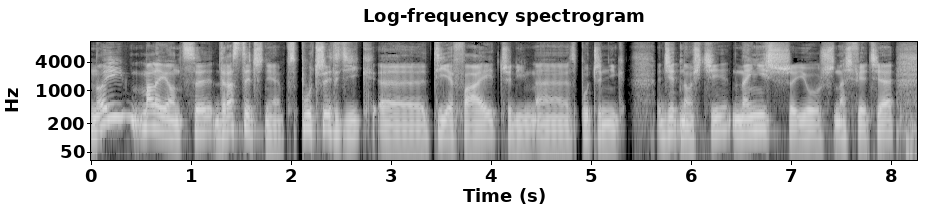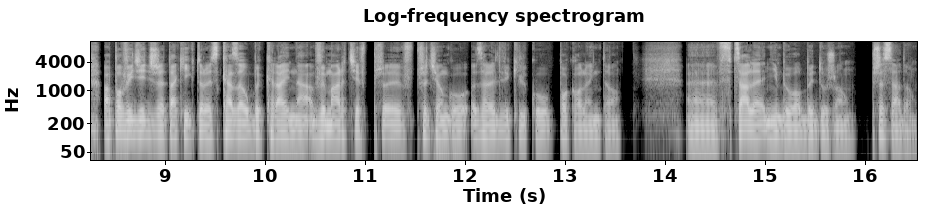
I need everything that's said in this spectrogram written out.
No i malejący drastycznie współczynnik e, TFI, czyli e, współczynnik dzietności, najniższy już na świecie, a powiedzieć, że taki, który skazałby kraj na wymarcie w, w przeciągu zaledwie kilku pokoleń, to e, wcale nie byłoby dużą przesadą.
